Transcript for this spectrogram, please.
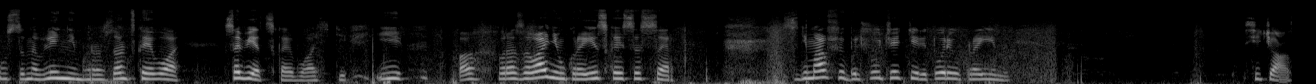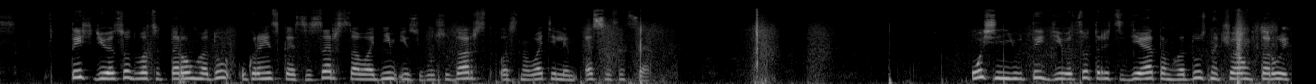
установлением гражданской власти, советской власти и образованием Украинской ССР, занимавшей большую часть территории Украины. Сейчас. В 1922 году Украинская ССР стала одним из государств-основателем СССР. Осенью 1939 году с началом Второй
